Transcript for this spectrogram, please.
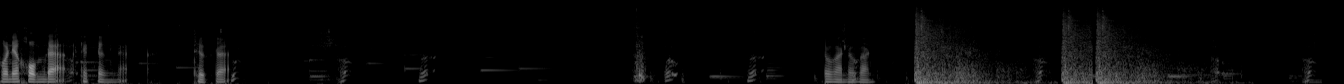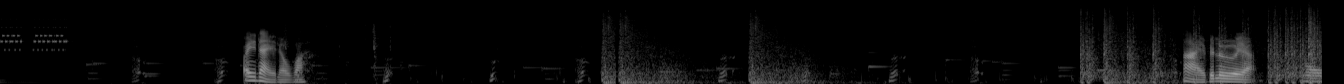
คนนี้คมด้วยเทคหนึ่งนะถึกด้วยดูกันดูกัน ไปไหนแล้ววะ หายไปเลยอะ่ะ งง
